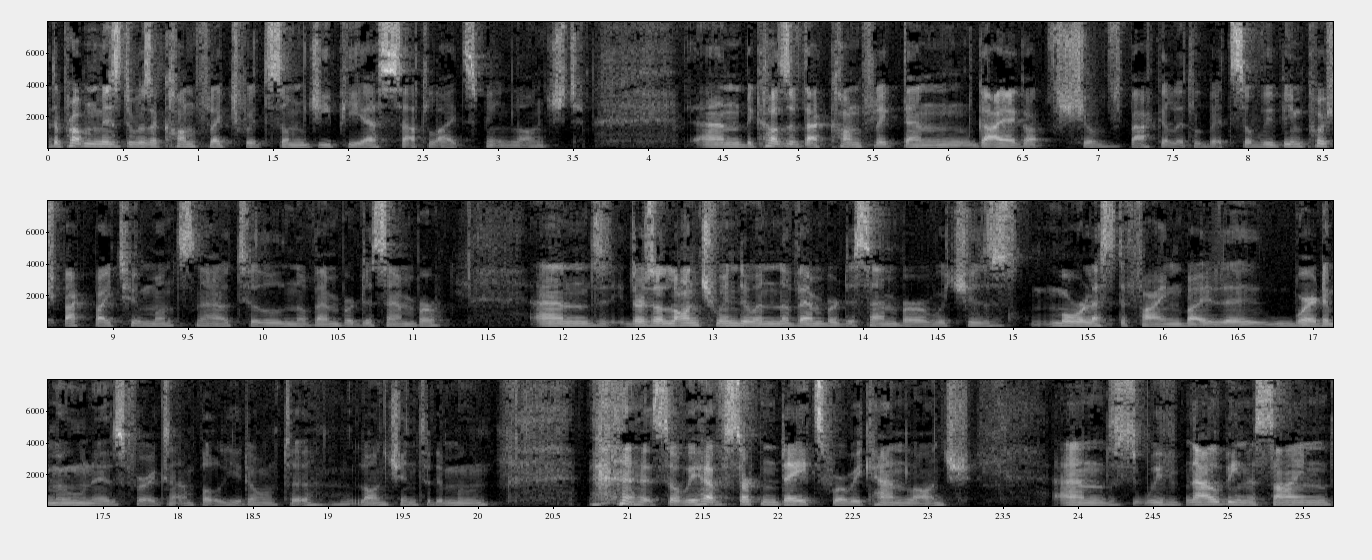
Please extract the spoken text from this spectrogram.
The problem is there was a conflict with some GPS satellites being launched. And because of that conflict, then Gaia got shoved back a little bit. So we've been pushed back by two months now till November, December. And there's a launch window in November, December, which is more or less defined by the where the moon is, for example. You don't want to launch into the moon. so we have certain dates where we can launch. And we've now been assigned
